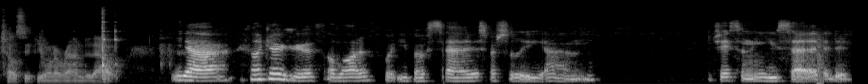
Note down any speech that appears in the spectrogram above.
Chelsey, if you want to round it out. Yeah, I feel like I agree with a lot of what you both said, especially um, Jason, you said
